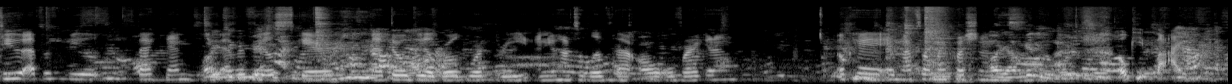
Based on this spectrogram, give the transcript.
do you ever feel back then? Did you ever feel scared that there will be a World War Three and you have to live that all over again? Okay, and that's all my questions. Okay, bye.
